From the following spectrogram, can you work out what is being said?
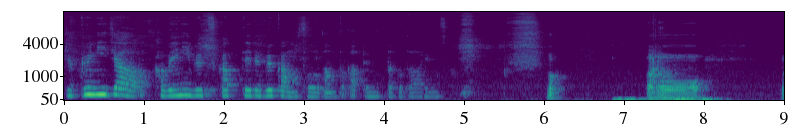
逆にじゃあ壁にぶつかってる部下の相談とかって乗ったことはありますか？あのー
